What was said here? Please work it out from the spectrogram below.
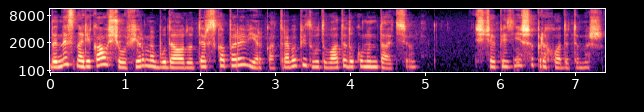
Денис нарікав, що у фірми буде аудиторська перевірка, треба підготувати документацію. Ще пізніше приходитимеш.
